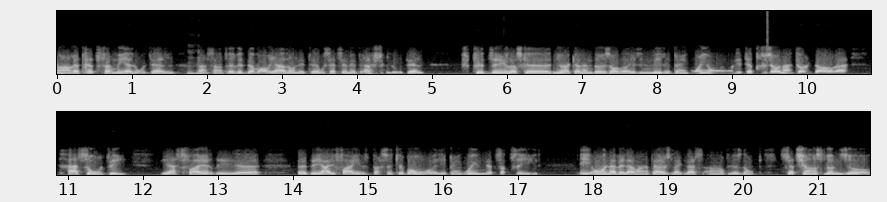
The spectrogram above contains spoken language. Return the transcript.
en retraite fermée à l'hôtel mhm. dans le centre-ville de Montréal. On était au septième étage de l'hôtel. Je peux te dire, lorsque New York Islanders ont éliminé les Pingouins, on, était plusieurs dans le corridor à, sauter et à se faire des, euh, euh, des high fives parce que, bon, les Pingouins venaient de sortir et on avait l'avantage de la glace en plus. Donc, cette chance-là nous a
